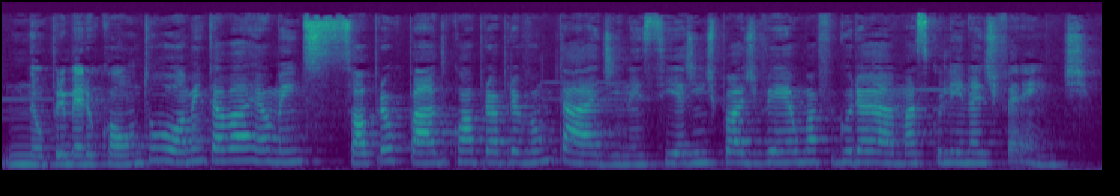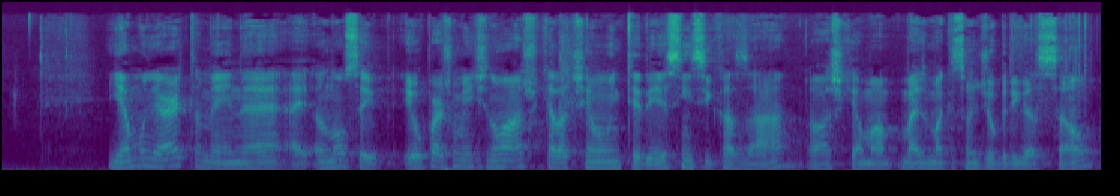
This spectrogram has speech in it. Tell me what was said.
no primeiro conto o homem estava realmente só preocupado com a própria vontade. Nesse a gente pode ver uma figura masculina diferente. E a mulher também, né? Eu não sei, eu particularmente não acho que ela tinha um interesse em se casar. Eu acho que é uma, mais uma questão de obrigação.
